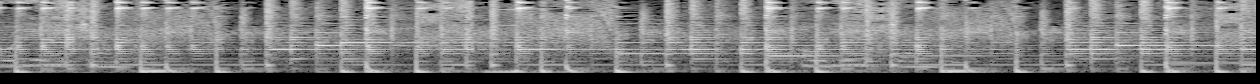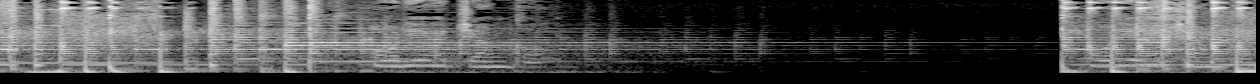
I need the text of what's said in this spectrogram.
Audio Jungle. Audio Jungle. Audio Jungle. Audio Jungle.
